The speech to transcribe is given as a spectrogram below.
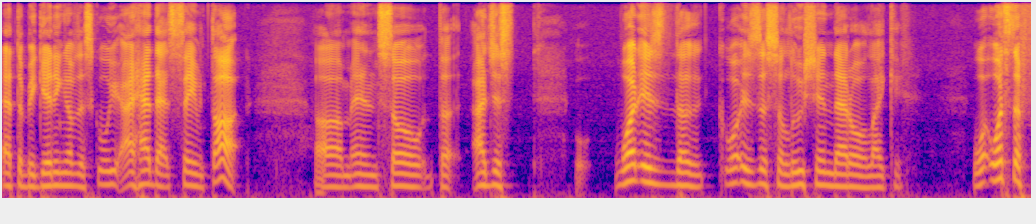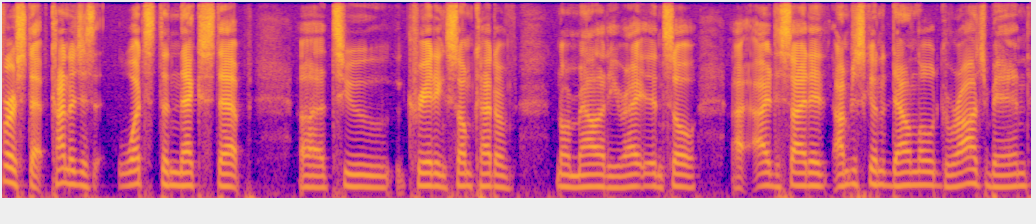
at the beginning of the school year, I had that same thought, um, and so the I just what is the what is the solution that'll like what what's the first step? Kind of just what's the next step uh, to creating some kind of normality, right? And so I, I decided I'm just gonna download GarageBand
